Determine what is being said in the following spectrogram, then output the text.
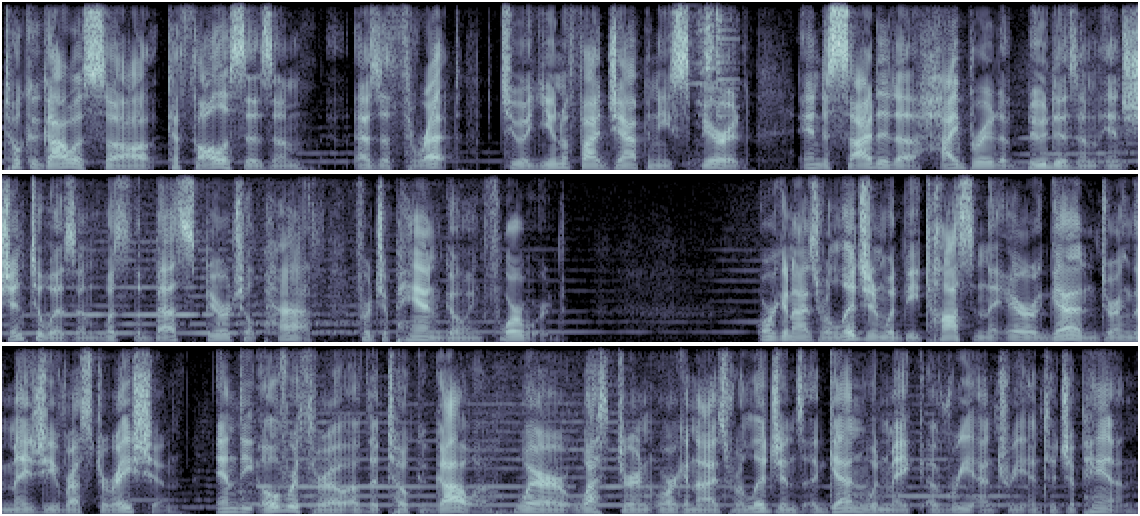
Tokugawa saw Catholicism as a threat to a unified Japanese spirit and decided a hybrid of Buddhism and Shintoism was the best spiritual path for Japan going forward. Organized religion would be tossed in the air again during the Meiji Restoration and the overthrow of the Tokugawa, where Western organized religions again would make a re entry into Japan.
